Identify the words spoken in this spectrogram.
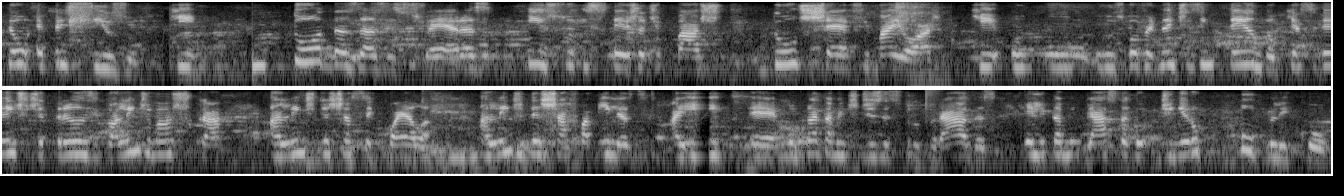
Então é preciso que em todas as esferas isso esteja debaixo do chefe maior, que o, o, os governantes entendam que acidente de trânsito, além de machucar, além de deixar sequela, além de deixar famílias aí é, completamente desestruturadas, ele também gasta dinheiro público.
